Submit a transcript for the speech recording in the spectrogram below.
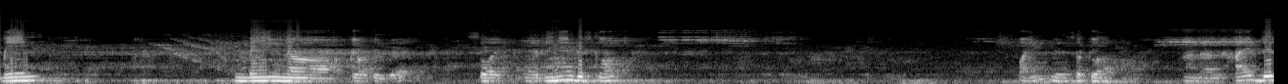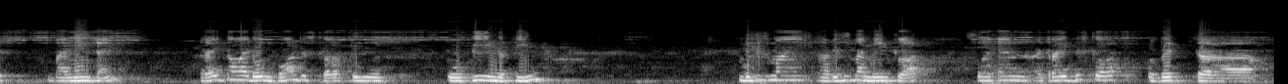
main main uh, cloth is there. So I, I rename this cloth. Fine, this is a cloth, and I'll hide this by meantime. Right now, I don't want this cloth to to be in the theme. This is my uh, this is my main cloth so I can try this cloth with uh,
